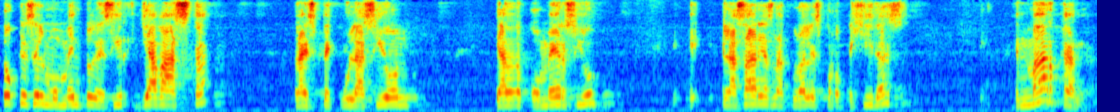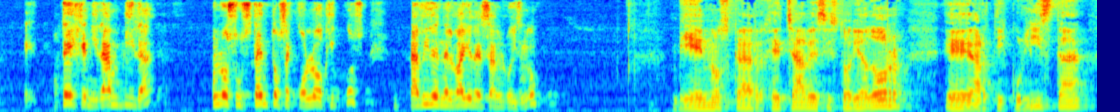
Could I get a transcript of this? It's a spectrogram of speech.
Creo que es el momento de decir, ya basta la especulación y al comercio, en las áreas naturales protegidas, enmarcan, eh, protegen y dan vida con los sustentos ecológicos la vida en el Valle de San Luis, ¿no? Bien, Oscar G. Chávez, historiador, eh, articulista,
